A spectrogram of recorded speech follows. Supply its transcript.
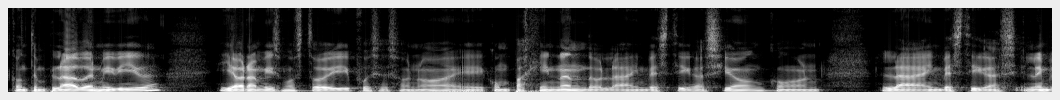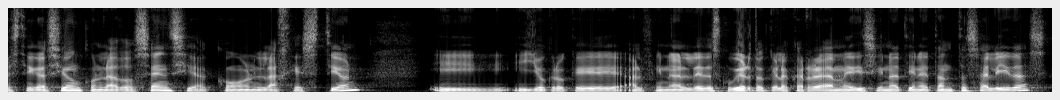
contemplado en mi vida. Y ahora mismo estoy, pues eso, ¿no? Eh, compaginando la investigación con la, investigación, la investigación, con la docencia, con la gestión y, yo creo que al final he descubierto que la carrera de medicina tiene tantas salidas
